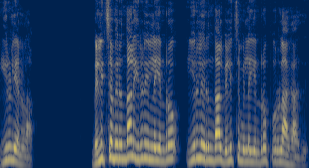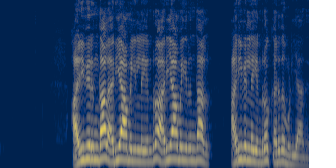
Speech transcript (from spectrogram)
இருள் எனலாம். வெளிச்சம் இருந்தால் இருள் இல்லை என்றோ இருள் இருந்தால் வெளிச்சம் இல்லை என்றோ பொருளாகாது. அறிவிருந்தால் அறியாமை இல்லை என்றோ அறியாமை இருந்தால் அறிவில்லை என்றோ கருத முடியாது.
